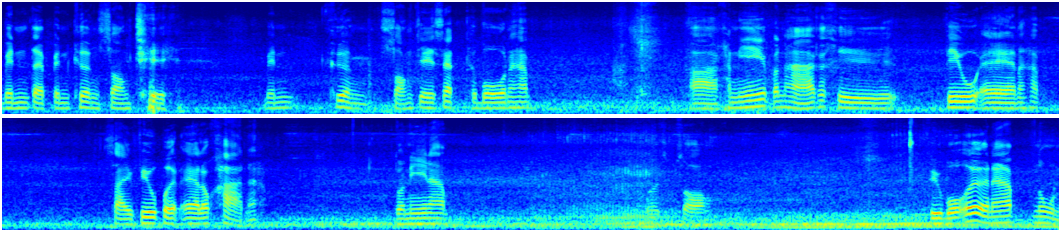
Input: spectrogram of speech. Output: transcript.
เบนซ์แต่เป็นเครื่อง 2J เบนซ์เครื่อง 2JZ Turbo นะครับ อ่า คันนี้ปัญหาก็คือฟิลแอร์นะครับ ใส่ฟิลเปิดแอร์แล้วขาดนะ ตัวนี้นะครับเบอร์12ฟิลโบเออร์นะครับนู่น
